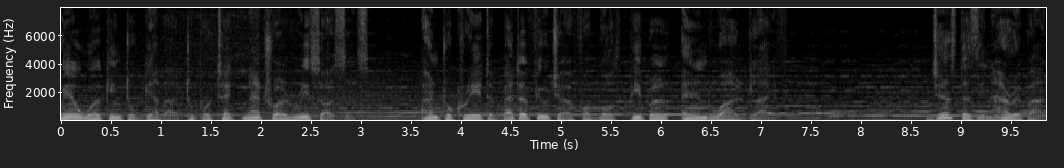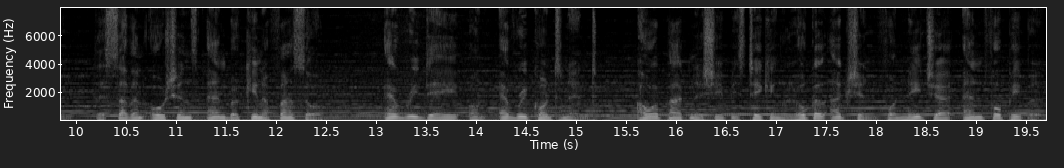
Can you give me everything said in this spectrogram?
We're working together to protect natural resources and to create a better future for both people and wildlife. Just as in Harapan, the Southern Oceans and Burkina Faso, every day on every continent, our partnership is taking local action for nature and for people.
